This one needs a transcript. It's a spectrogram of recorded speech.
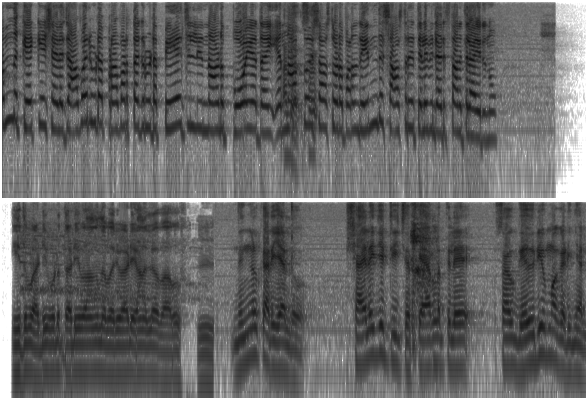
അന്ന് കെ കെ ശൈലജ അവരുടെ പ്രവർത്തകരുടെ പേജിൽ നിന്നാണ് പോയത് എന്ന ആത്മവിശ്വാസത്തോടെ പറഞ്ഞത് എന്ത് ശാസ്ത്രീയ തെളിവിന്റെ അടിസ്ഥാനത്തിലായിരുന്നു? ഇത് വടി കൊടുത്ത് അടി വാങ്ങുന്ന പരിപാടിയാണല്ലോ ബാബു. നിങ്ങൾക്കറിയാലോ ശൈലജ ടീച്ചർ കേരളത്തിലെ സൗ ഗൗരിയമ്മ കഴിഞ്ഞാൽ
